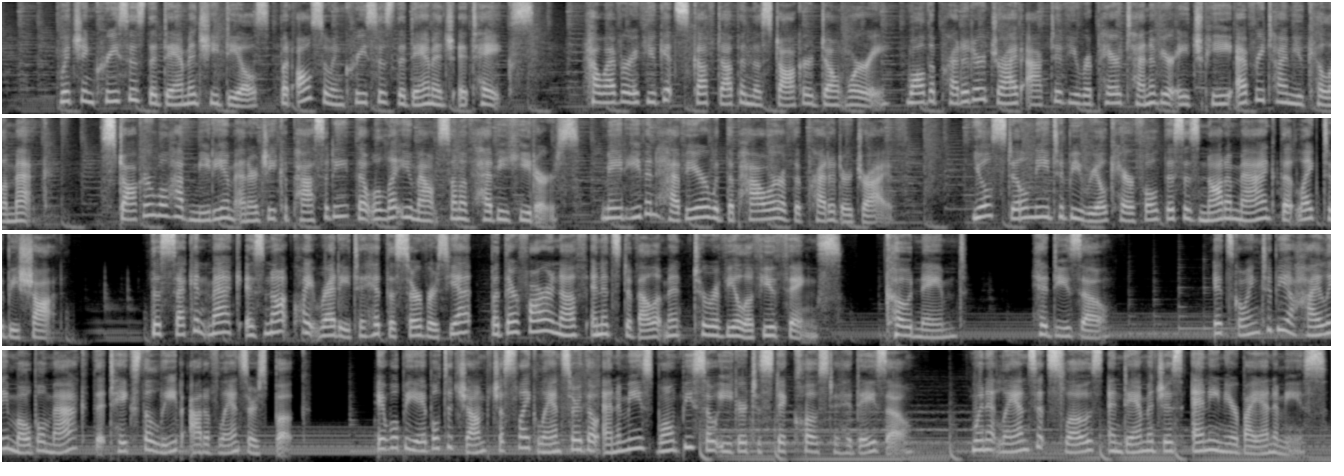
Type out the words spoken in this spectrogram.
Which increases the damage he deals but also increases the damage it takes. However if you get scuffed up in the Stalker don't worry, while the Predator drive active you repair 10 of your HP every time you kill a mech. Stalker will have medium energy capacity that will let you mount some of heavy heaters, made even heavier with the power of the Predator drive. You'll still need to be real careful this is not a mag that like to be shot. The second mech is not quite ready to hit the servers yet, but they're far enough in its development to reveal a few things. Codenamed Hidezo. It's going to be a highly mobile mech that takes the leap out of Lancer's book. It will be able to jump just like Lancer though enemies won't be so eager to stick close to Hidezo. When it lands it slows and damages any nearby enemies.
